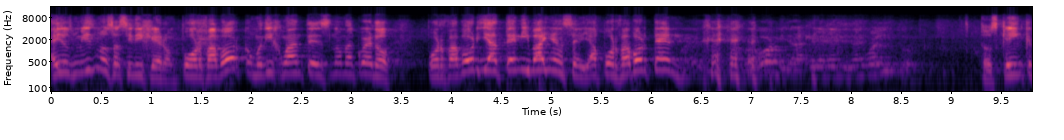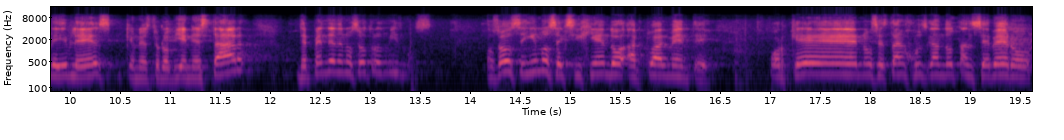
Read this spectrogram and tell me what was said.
Ellos mismos así dijeron, por favor, como dijo antes, no me acuerdo, por favor ya ten y váyanse, ya por favor ten. Por favor, mira que le igualito. Entonces, qué increíble es que nuestro bienestar depende de nosotros mismos. Nosotros seguimos exigiendo actualmente, ¿por qué nos están juzgando tan severo?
